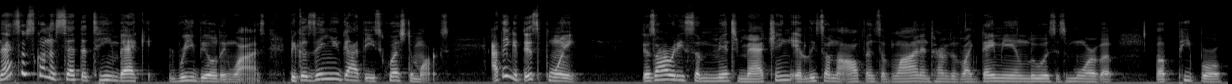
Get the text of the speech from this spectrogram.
that's just going to set the team back rebuilding wise because then you got these question marks. I think at this point, there's already some mismatching, at least on the offensive line, in terms of like Damien Lewis is more of a, a people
